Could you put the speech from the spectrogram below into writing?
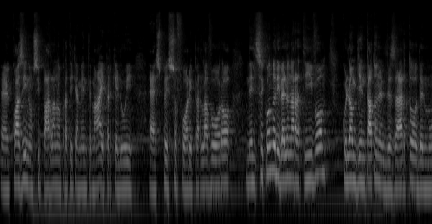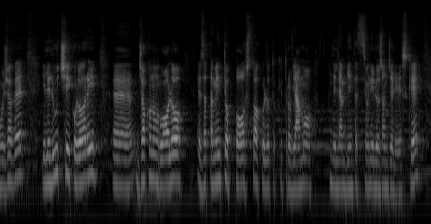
eh, quasi non si parlano praticamente mai perché lui è spesso fuori per lavoro. Nel secondo livello narrativo, quello ambientato nel deserto del Mojave, le luci e i colori eh, giocano un ruolo esattamente opposto a quello che troviamo nelle ambientazioni losangelesche.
